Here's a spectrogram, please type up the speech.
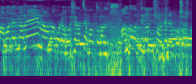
আমাদের নামেই মামলা করে বসে আছে বর্তমান অন্তর্বর্তীকালীন সরকারের প্রশাসন।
